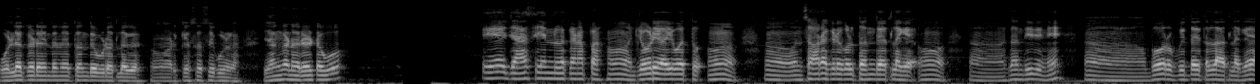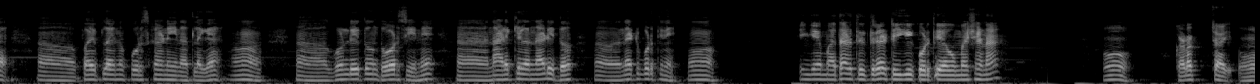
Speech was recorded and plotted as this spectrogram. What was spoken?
ಒಳ್ಳೆ ಕಡೆಯಿಂದನೇ ತಂದೆ ಬಿಡತ್ಲಾಗೆ ಹ್ಞೂ ಅಡಿಕೆ ಸಸಿಗಳನ್ನ ಹೆಂಗಣ್ಣ ರೇಟ್ ಅವು? ಏ ಜಾಸ್ತಿ ಏನಿಲ್ಲ ಕಣಪ್ಪ. ಹ್ಞೂ ಜೋಡಿ ಐವತ್ತು. ಹ್ಞೂ ಒಂದು ಸಾವಿರ ಗಿಡಗಳು ತಂದೆ ಅತ್ಲಾಗೆ. ಹ್ಞೂ ತಂದಿದ್ದೀನಿ. ಬೋರ್ ಬಿದ್ದೈತಲ್ಲ ಅತ್ಲಾಗೆ. ಪೈಪ್ ಲೈನ್ ಕೂರಿಸ್ಕೊಂಡಿದ್ದೀನಿ ಅತ್ಲಾಗೆ. ಹ್ಞೂ ಆ, ಗುಂಡಿ ಓಡಿಸೀನಿ ನಾಳೆ ಕಿಲೋ ನಾಡಿದ್ದು. ನೆಟ್ ಬಿಡ್ತೀನಿ. ಹ್ಞೂ ಹಿಂಗೆ ಮಾತಾಡ್ತಿದ್ರೆ ಟೀಗಿ ಕೊಡ್ತೀಯ ಉಮೇಶಣ್ಣ ಹ್ಞೂ ಕಡಕ್ ಚಾಯ್. ಹ್ಞೂ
